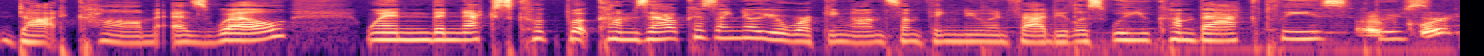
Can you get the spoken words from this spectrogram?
bruceandmark.com as well when the next cookbook comes out because I know you're working on something new and fabulous. Will you come back, please? Of Bruce? course.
